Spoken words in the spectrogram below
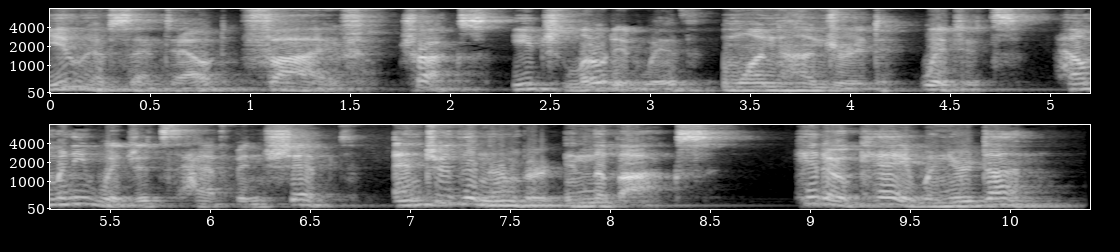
You have sent out five trucks, each loaded with 100 widgets. How many widgets have been shipped? Enter the number in the box. Hit OK when you're done.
